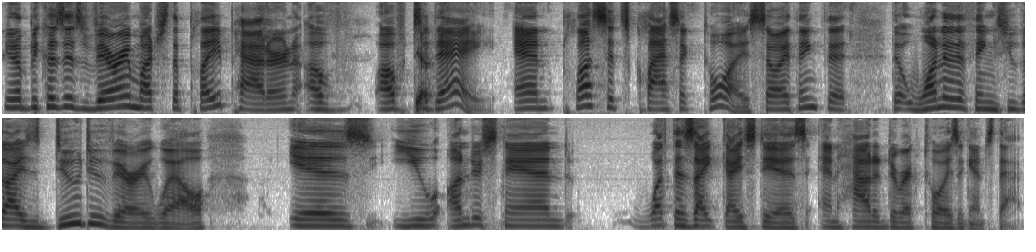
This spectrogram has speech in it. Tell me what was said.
you know because it's very much the play pattern of of today yep. and plus it's classic toys so i think that that one of the things you guys do do very well is you understand what the zeitgeist is and how to direct toys against that.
